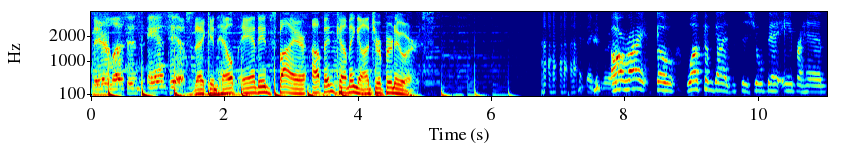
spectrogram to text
their lessons, and tips that can help and inspire up and coming entrepreneurs. All right. So, welcome, guys. This is Julbert Abraham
